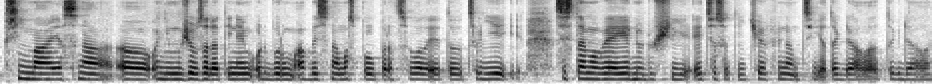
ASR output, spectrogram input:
přímá, jasná. Uh, oni můžou zadat jiným odborům, aby s náma spolupracovali. Je to celý systémově jednodušší, i co se týče financí a tak dále a tak dále.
